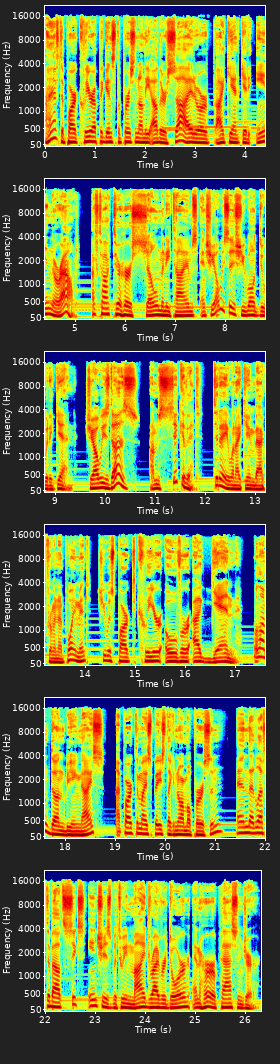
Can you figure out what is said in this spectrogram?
I have to park clear up against the person on the other side, or I can't get in or out. I've talked to her so many times, and she always says she won't do it again. She always does. I'm sick of it. Today, when I came back from an appointment, she was parked clear over again. Well, I'm done being nice. I parked in my space like a normal person, and that left about six inches between my driver door and her passenger.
